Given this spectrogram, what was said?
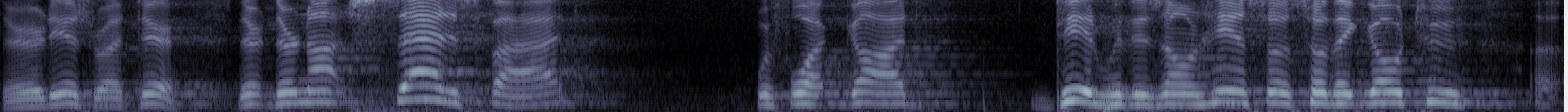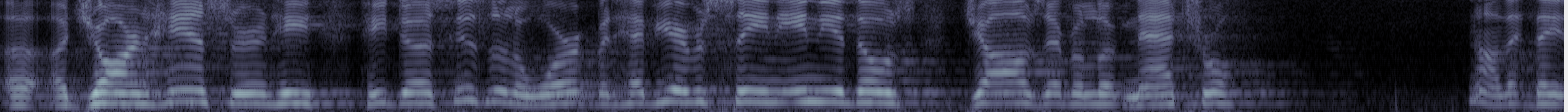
There it is right there. They're, they're not satisfied with what God did with his own hands. So, so they go to a, a, a, jar enhancer and he, he does his little work. But have you ever seen any of those jobs ever look natural? No, they,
